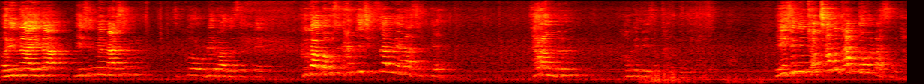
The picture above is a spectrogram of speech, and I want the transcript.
어린아이가 예수님의 말씀을 듣고 은혜 받았을 때, 그가 먹으신 한끼 식사를 해놨을 때, 사람들은 거기에 대해서 감동이 받습니다. 예수님조차도 감동을 받습니다.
